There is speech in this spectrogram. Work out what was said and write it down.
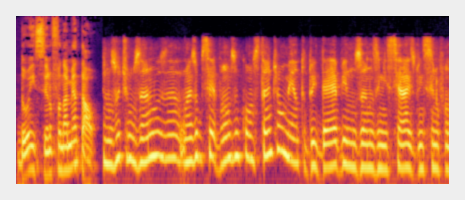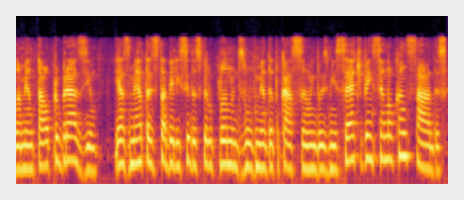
do ensino fundamental. Nos últimos anos, nós observamos um constante aumento do IDEB nos anos iniciais do ensino fundamental para o Brasil e as metas estabelecidas pelo Plano de Desenvolvimento da Educação em 2007 vêm sendo alcançadas.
